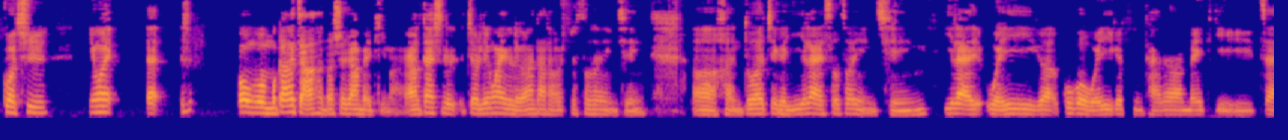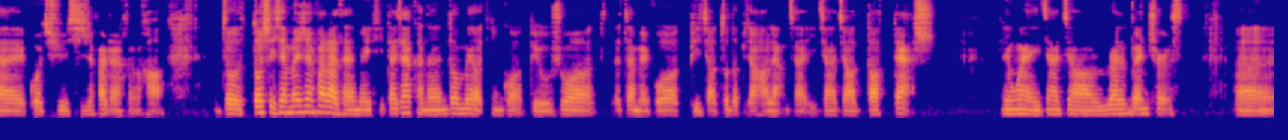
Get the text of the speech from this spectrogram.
过去，因为呃，我我们刚才讲了很多社交媒体嘛，然后但是就另外一个流量大头是搜索引擎，呃，很多这个依赖搜索引擎、依赖唯一一个 Google 唯一一个平台的媒体，在过去其实发展很好，就都是一些闷声发大财的媒体，大家可能都没有听过。比如说，在美国比较做的比较好两家，一家叫 Dot Dash。另外一家叫 Red Ventures，呃，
